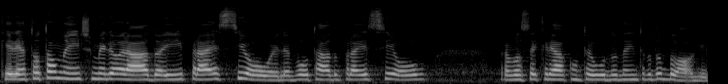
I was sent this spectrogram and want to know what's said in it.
que ele é totalmente melhorado aí para SEO. Ele é voltado para SEO, para você criar conteúdo dentro do blog.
